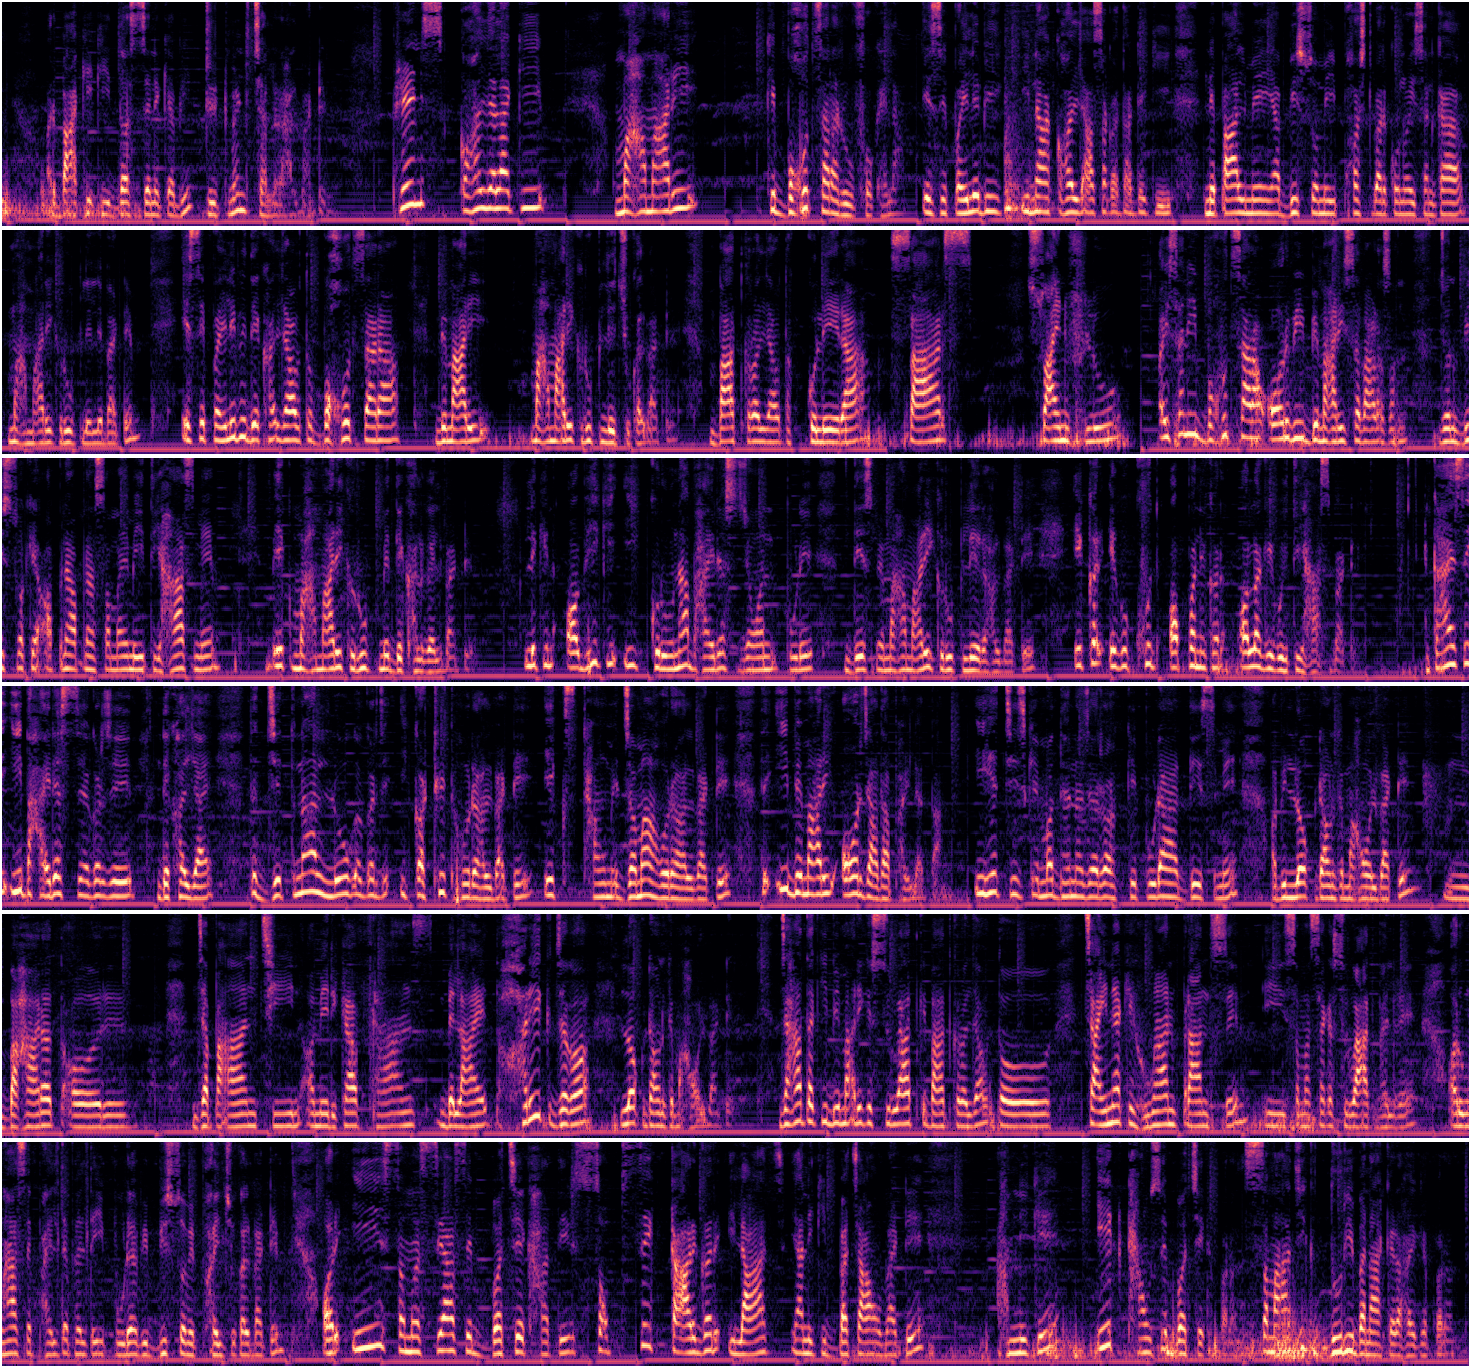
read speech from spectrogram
और बाकी की दस जने के अभी ट्रीटमेंट चल रहा बाटे। फ्रेंड्स कहल जाला कि महामारी के बहुत सारा रूप होखेला इससे पहले भी ई ना कहल जा सकत बाटे कि नेपाल में या विश्व में फ़र्स्ट बार कोनो ऐसा का महामारी के रूप ले ले बाटे। इससे पहले भी देखल जाओ तो बहुत सारा बीमारी महामारी के रूप ले चुकल बाटे। बात करल जाओ तो कोलेरा, सार्स, स्वाइन फ्लू ऐसा नहीं बहुत सारा और भी बीमारी सब आड़ सन जो विश्व के अपना अपना समय में, इतिहास में एक महामारी के रूप में देखल गई बाटे। लेकिन अभी की कोरोना वायरस जवन पूरे देश में महामारी के रूप ले रहल बाटे, एकर एगो खुद अपन एकर अलग एगो इतिहास बाटे। काहे से ई वायरस से अगर जे देखल जाए तो जितना लोग अगर जे इकट्ठित हो रहल बाटे, एक ठाव में जमा हो रहल बाटे तो ई बीमारी और ज़्यादा फैलता। इहे चीज़ के मद्देनजर रख के पूरा देश में अभी लॉकडाउन के माहौल बाटे। भारत और जापान, चीन, अमेरिका, फ्रांस, बेलायत हर एक जगह लॉकडाउन के माहौल बाटे। जहाँ तक कि बीमारी के शुरुआत के बात करल जाओ तो चाइना के हुआन प्रांत से समस्या के शुरुआत भल रहे और वहाँ से फैलते फैलते पूरे अभी विश्व में फैल चुकल बाटे। और ई समस्या से बचे खातिर सबसे कारगर इलाज, यानी कि बचाव बाटे, हमनी के एक ठाव से बचे के पड़ल, सामाजिक दूरी बना के रहे के पड़ल।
